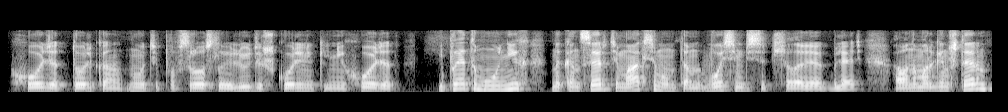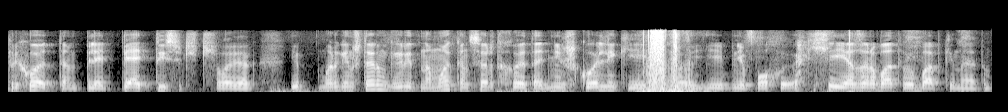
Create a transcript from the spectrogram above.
ходят только, ну, типа, взрослые люди, школьники не ходят. И поэтому у них на концерте максимум там 80 человек, блядь. А на Моргенштерн приходит там, блядь, 5000 человек. И Моргенштерн говорит, на мой концерт ходят одни школьники, и, и мне похуй. И я зарабатываю бабки на этом.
